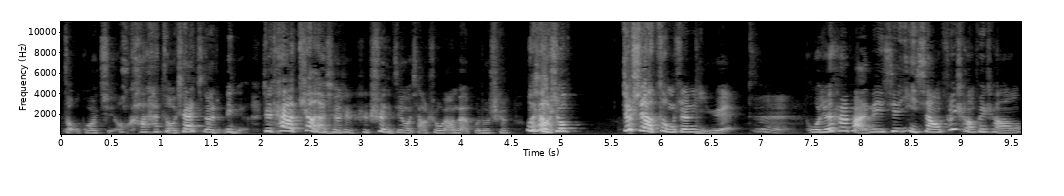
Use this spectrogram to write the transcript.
走过去。我、靠，他走下去的那个，就是他要跳下去的这个瞬间，我想说我要买摩托车，我想说就是要纵身一跃。对，我觉得他把那些意象非常非常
